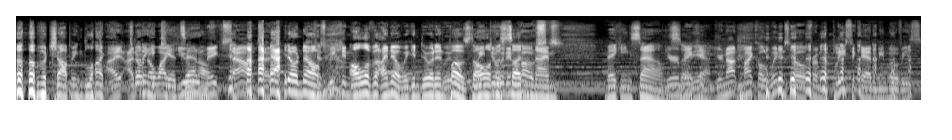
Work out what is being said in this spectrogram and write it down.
of a chopping block. I, I don't know why you make sounds. I don't know. we can- All of. I know we can do it in We- post. we All of a sudden. I'm making sounds. You're so, making. yeah. You're not Michael Winslow from the Police Academy movies.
